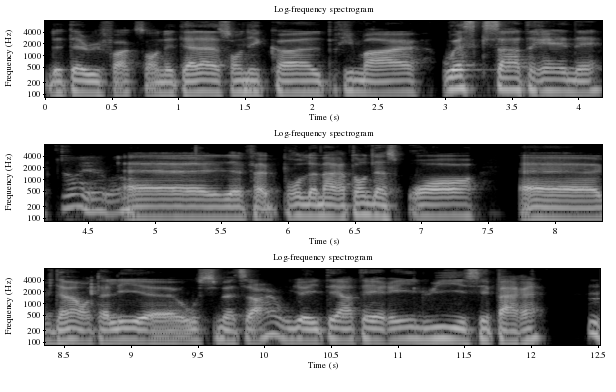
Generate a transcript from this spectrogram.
de Terry Fox. On était allé à son école primaire, où est-ce qu'il s'entraînait Ah wow. euh, le- pour le marathon de l'espoir. Euh, évidemment, on est allé au cimetière où il a été enterré, lui et ses parents. Hmm.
